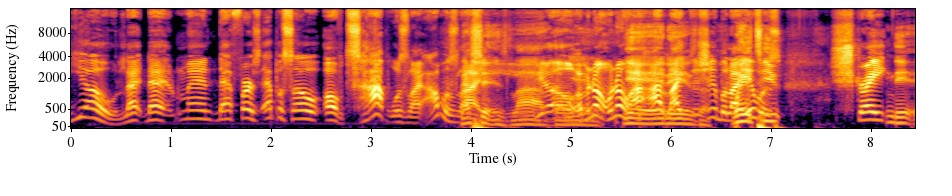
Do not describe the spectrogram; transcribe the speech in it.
Yo, like that man, that first episode off top was like I was that like, shit is live. yo. though. I mean, no, no, Yeah, I, I like the though. shit, but like Wait it was you- straight. Yeah,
